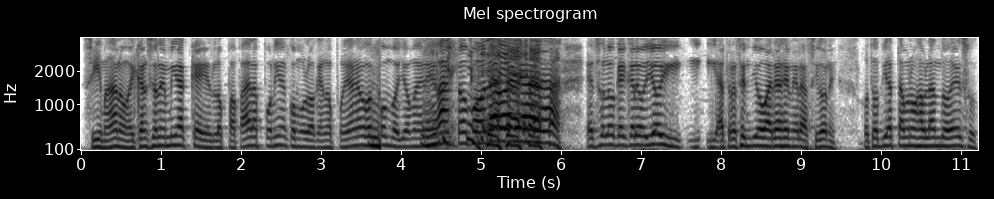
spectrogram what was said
Sí, mano, hay canciones mías que los papás las ponían como lo que nos ponían a los combos. Yo me levanto por la mañana. Eso es lo que creo yo y, y- y ha trascendido varias generaciones. Otros días estábamos hablando de eso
